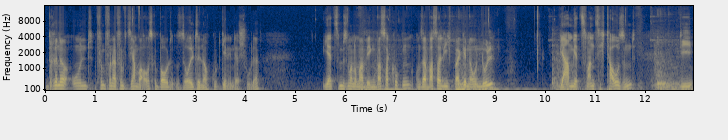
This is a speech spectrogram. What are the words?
drinne und 550 haben wir ausgebaut. Sollte noch gut gehen in der Schule. Jetzt müssen wir nochmal wegen Wasser gucken. Unser Wasser liegt bei genau 0. Wir haben jetzt 20.000. Die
